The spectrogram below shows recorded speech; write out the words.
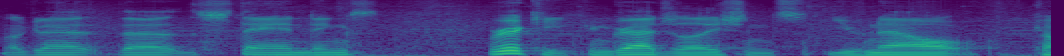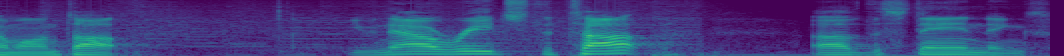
Looking at the, standings. Ricky, congratulations. You've now come on top. You've now reached the top of the standings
